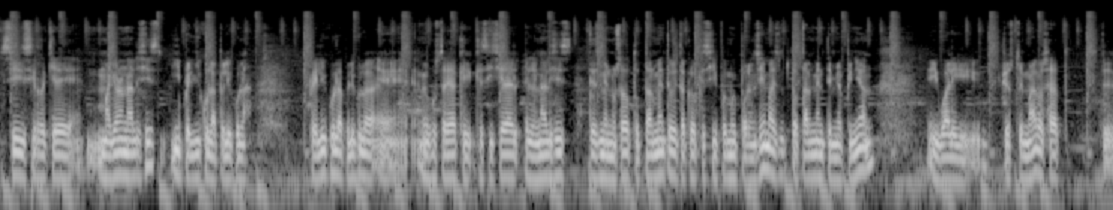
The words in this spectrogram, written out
sí, sí requiere mayor análisis y película película película película eh, me gustaría que, se hiciera el, análisis desmenuzado totalmente ahorita creo que sí fue muy por encima es totalmente mi opinión igual y yo estoy mal o sea eh,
